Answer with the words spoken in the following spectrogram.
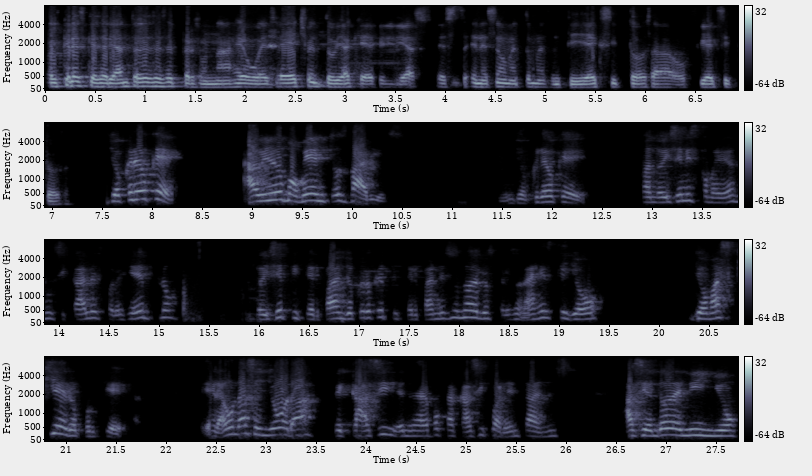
¿Cuál crees que sería entonces ese personaje o ese hecho en tu vida que definirías, en ese momento me sentí exitosa o fui exitosa? Yo creo que ha habido momentos varios. Yo creo que cuando hice mis comedias musicales, por ejemplo, lo hice Peter Pan. Yo creo que Peter Pan es uno de los personajes que yo, yo más quiero porque era una señora de casi, en esa época, casi 40 años, haciendo de niño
